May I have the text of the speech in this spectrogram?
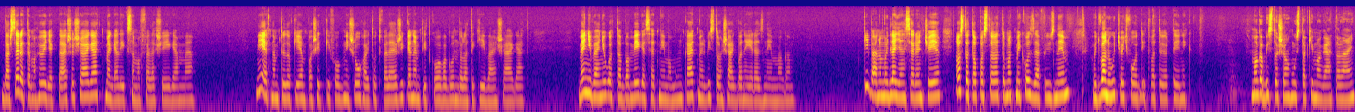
Bár szeretem a hölgyek társaságát, megelégszem a feleségemmel. Miért nem tudok ilyen pasit kifogni, sóhajtott fel Erzsike, nem titkolva gondolati kívánságát. Mennyivel nyugodtabban végezhetném a munkát, mert biztonságban érezném magam. Kívánom, hogy legyen szerencséje. Azt a tapasztalatomat még hozzáfűzném, hogy van úgy, hogy fordítva történik. Maga biztosan húzta ki magát a lány.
